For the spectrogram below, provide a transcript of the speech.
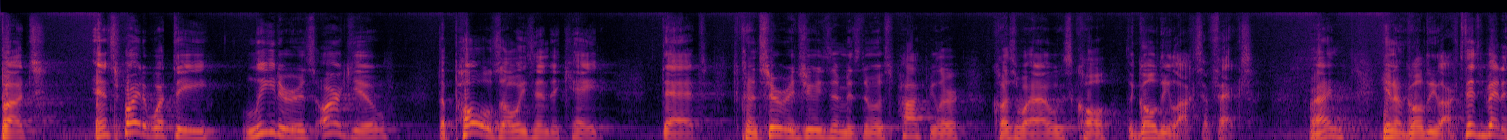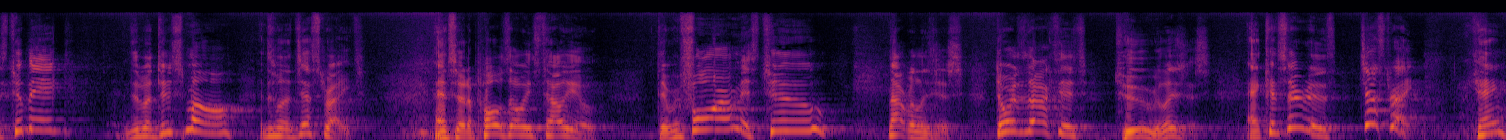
But in spite of what the leaders argue, the polls always indicate that conservative Judaism is the most popular because of what I always call the Goldilocks effect, right? You know, Goldilocks. This bed is too big, this one too small, and this one just right. And so the polls always tell you the reform is too not religious, the Orthodox is too religious, and conservatives just right. Okay,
